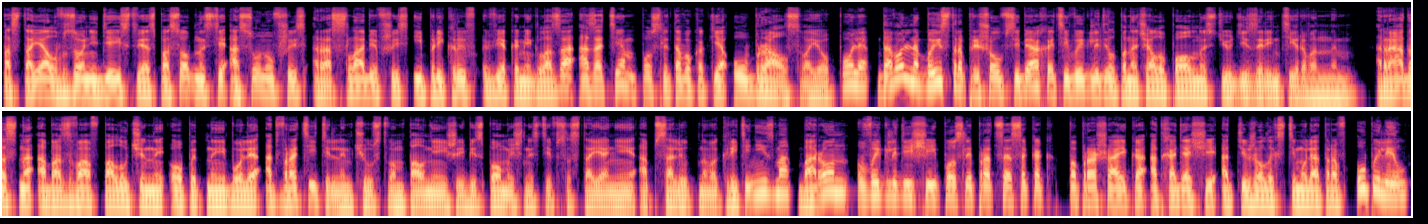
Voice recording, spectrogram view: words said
постоял в зоне действия способности, осунувшись, расслабившись и прикрыв веками глаза, а затем, после того, как я убрал свое поле, довольно быстро пришел в себя, хоть и выглядел поначалу полностью дезориентированным. Радостно обозвав полученный опыт наиболее отвратительным чувством полнейшей беспомощности в состоянии абсолютного кретинизма, барон, выглядящий после процесса как попрошайка, отходящий от тяжелых стимуляторов, упылил,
